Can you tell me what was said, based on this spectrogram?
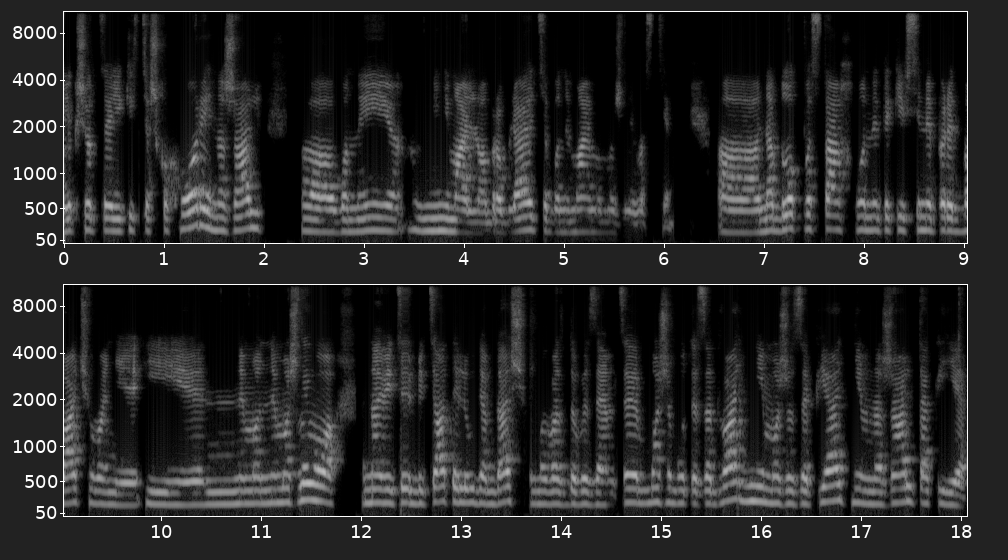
якщо це якісь тяжкохворі, на жаль, вони мінімально обробляються, бо не маємо можливості. На блокпостах вони такі всі непередбачувані, і неможливо навіть обіцяти людям, да, що ми вас довеземо. Це може бути за два дні, може за п'ять днів. На жаль, так і є. Е,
